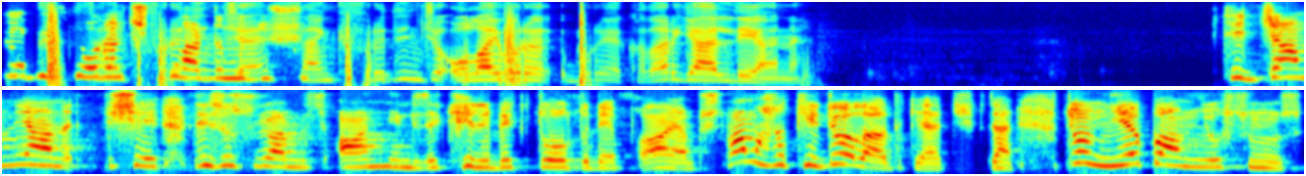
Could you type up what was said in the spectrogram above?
bir sorun çıkardığımı düşün. sen küfür edince olay buraya, buraya kadar geldi yani. İşte canlı yani şey lise sürermiş annenize kelebek doldurayım falan yapmıştım ama hak ediyorlardı gerçekten. Diyorum niye banlıyorsunuz?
